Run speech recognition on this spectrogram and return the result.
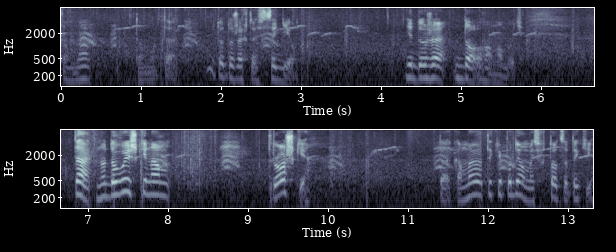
Тому. Тому так. Ну, Тут уже хтось сидів. І дуже довго, мабуть. Так, ну до вишки нам трошки. Так, а ми таки подивимось, хто це такі.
